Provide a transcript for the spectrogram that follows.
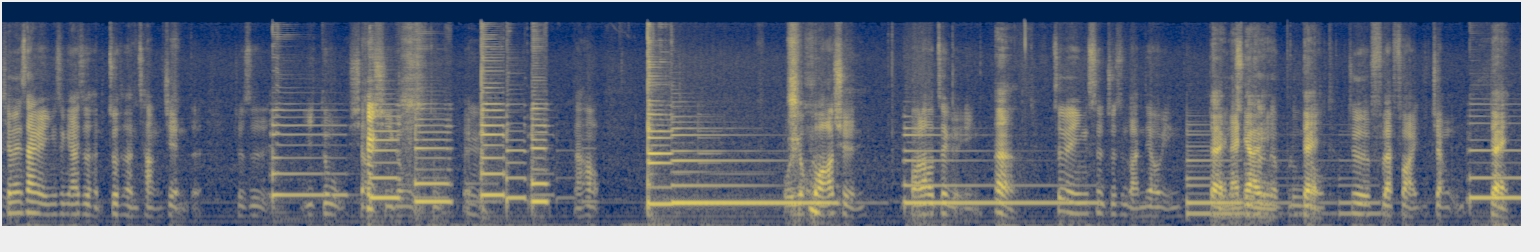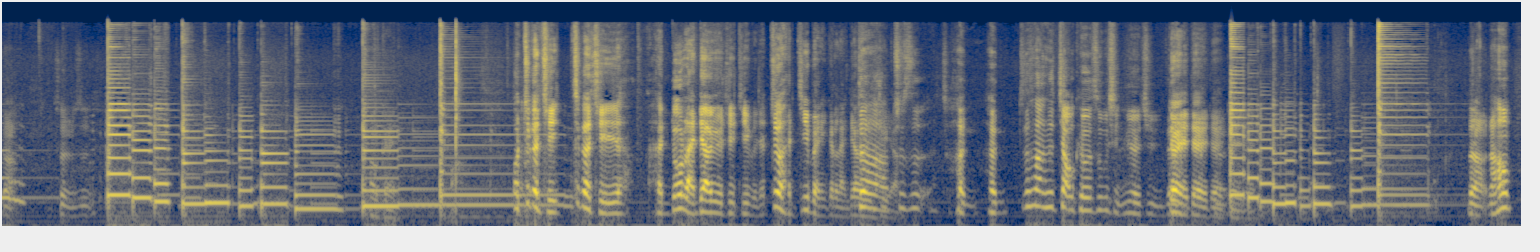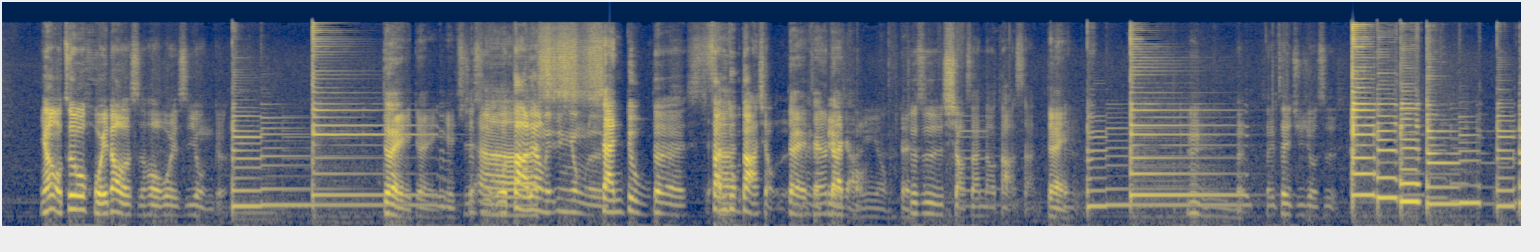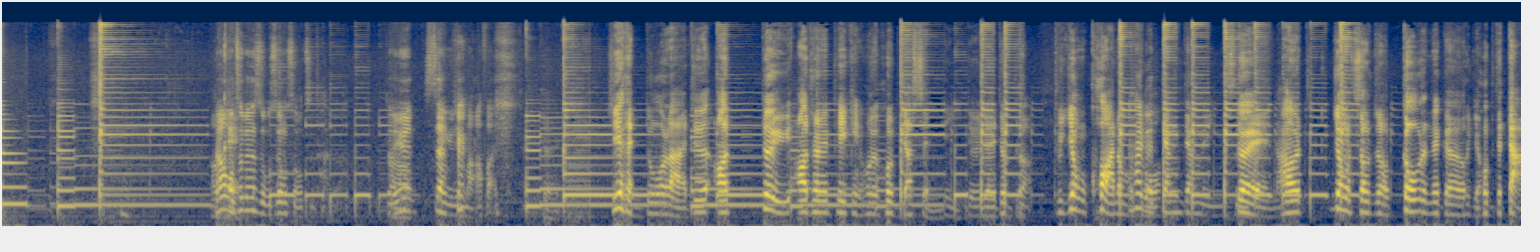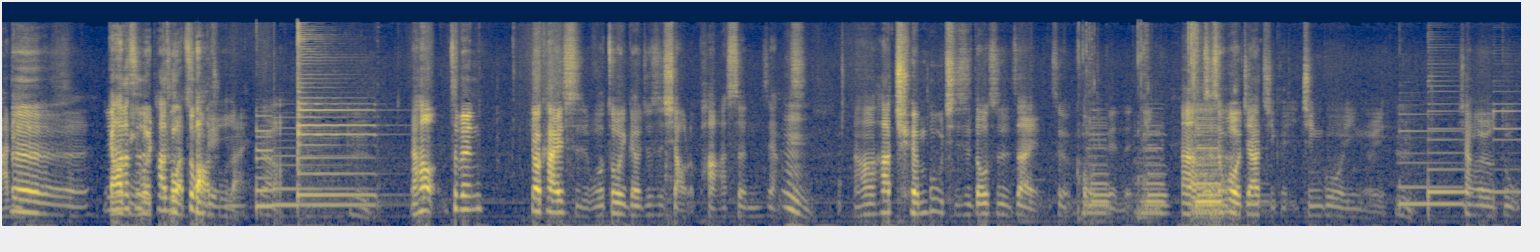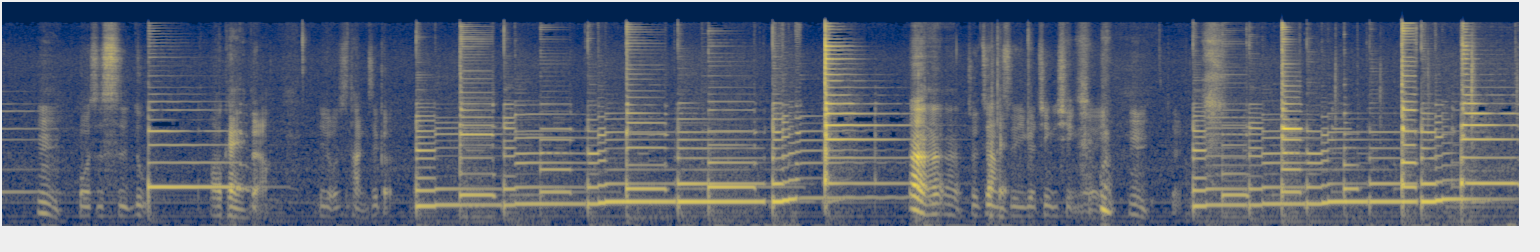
前面三个音是应该是很就是很常见的，就是一度、小七跟五度，对，然后我一个滑弦滑到这个音，嗯，这个音是就是蓝调音，对，蓝调音的 blue，note，就是 flat five 降五，对。对吧？所以是，OK，哦，这个其实这个其实很多蓝调乐器基本上就很基本一个蓝调乐器啊，就是很很就算是教科书型乐器，对。对对对，对啊。然后然后我最后回到的时候，我也是用一个对对，也是就是我大量的运用了呃三度，对三度大小的，对三度大小运用，对，就是小三到大三，对嗯，嗯，对，所以这一句就是。然然后我这边是我是用手指弹的，对，因为这样有点麻烦。其实很多啦，就是哦，对于 alternate picking 会会比较省力，对不对？就不不用跨那它有个么多，当当的音色，对，然后用手指头勾的那个也会比较大力，呃，因为它高频会是它突然爆出来，然后这边要开始，我做一个就是小的爬升这样子，嗯。然后它全部其实都是在这个空里面的音，啊，只是我有加几个经过音而已，嗯。像二度嗯。或者是四度，，OK，对啊，所以我是弹这个，嗯嗯嗯，就这样是一个进行而已，嗯对，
